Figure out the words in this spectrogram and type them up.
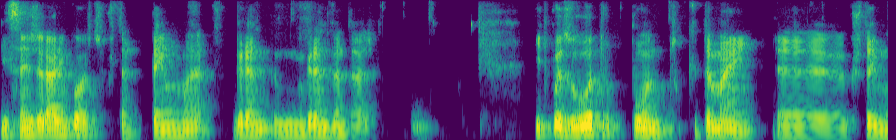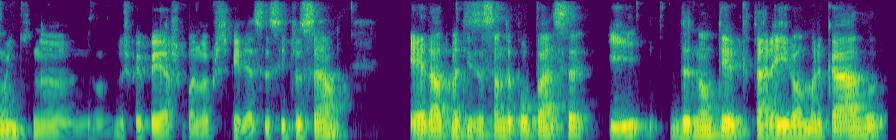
e sem gerar impostos. Portanto, tem uma grande, uma grande vantagem. E depois o outro ponto que também uh, gostei muito no, no, nos PPRs quando me apercebi dessa situação é da automatização da poupança e de não ter que estar a ir ao mercado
